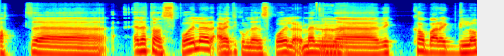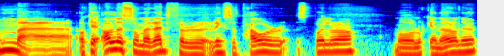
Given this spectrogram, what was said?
at eh, Er dette en spoiler? Jeg vet ikke om det er en spoiler, men Nei, nei. Uh, vi kan bare glemme Ok, alle som er redd for Rings of Power-spoilere, må lukke igjen ørene nå.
